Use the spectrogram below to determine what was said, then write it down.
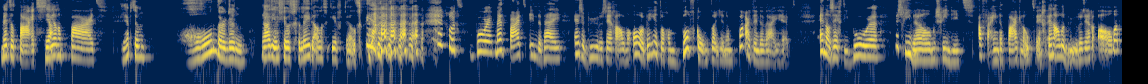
Met dat paard. Ja. Die had een paard. je hebt hem honderden radioshows geleden alles een keer verteld. Goed, boer met paard in de wei. En zijn buren zeggen allemaal: Oh, ben je toch een bofkont dat je een paard in de wei hebt? En dan zegt die boer: Misschien wel, misschien niet. Afijn, dat paard loopt weg. En alle buren zeggen: Oh, wat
